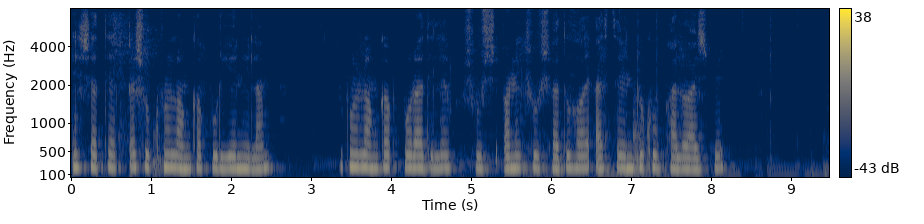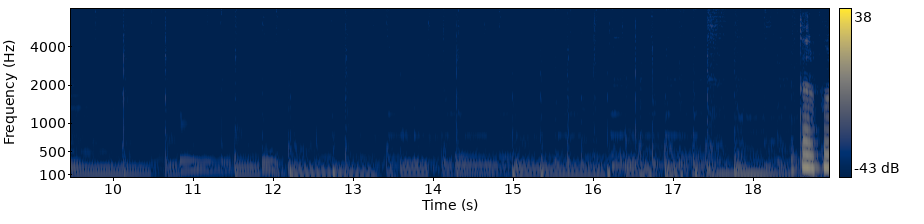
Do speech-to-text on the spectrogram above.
এর সাথে একটা শুকনো লঙ্কা পুড়িয়ে নিলাম। শুকনো লঙ্কা পোড়া দিলে অনেক সুস্বাদু হয় আর সেন্টও খুব ভালো আসবে। তারপর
